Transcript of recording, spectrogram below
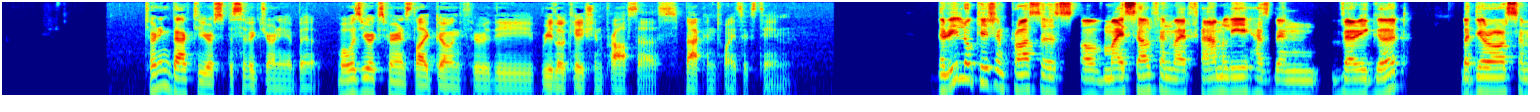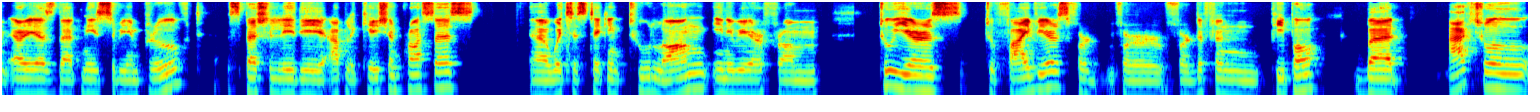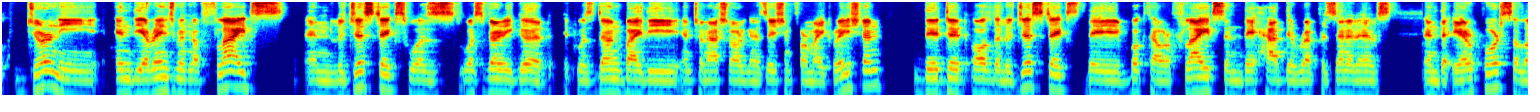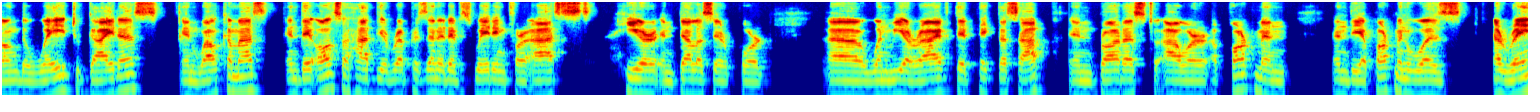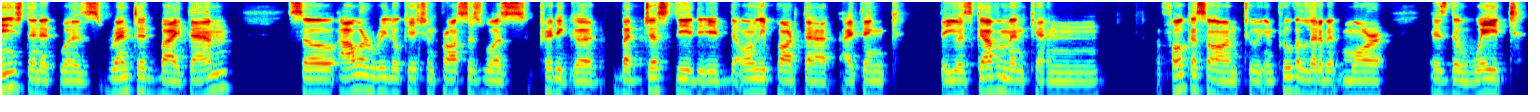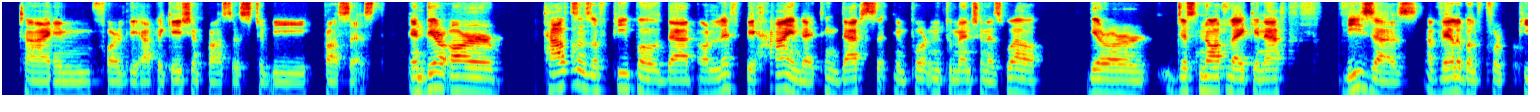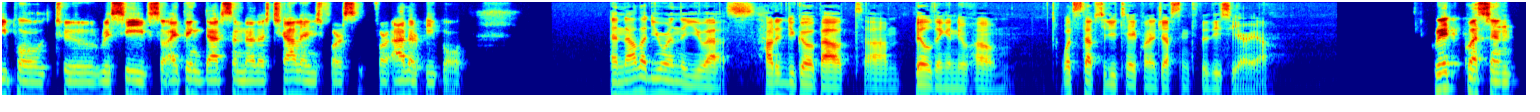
Turning back to your specific journey a bit, what was your experience like going through the relocation process back in 2016? The relocation process of myself and my family has been very good, but there are some areas that needs to be improved, especially the application process, uh, which is taking too long, anywhere from two years to five years for for for different people. But actual journey in the arrangement of flights and logistics was was very good. It was done by the international organization for migration. They did all the logistics they booked our flights and they had their representatives in the airports along the way to guide us and welcome us. And they also had their representatives waiting for us here in dallas airport. Uh, when we arrived they picked us up and brought us to our apartment. And the apartment was arranged and it was rented by them. So our relocation process was pretty good, but just the, the, the only part that I think the US government can focus on to improve a little bit more is the wait time for the application process to be processed. And there are thousands of people that are left behind. I think that's important to mention as well. There are just not like enough visas available for people to receive. So i think that's another challenge for for other people. And now that you were in the us how did you go about um, building a new home? What steps did you take when adjusting to the dc area great question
